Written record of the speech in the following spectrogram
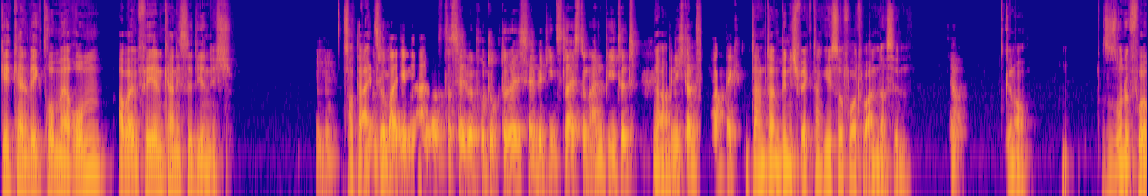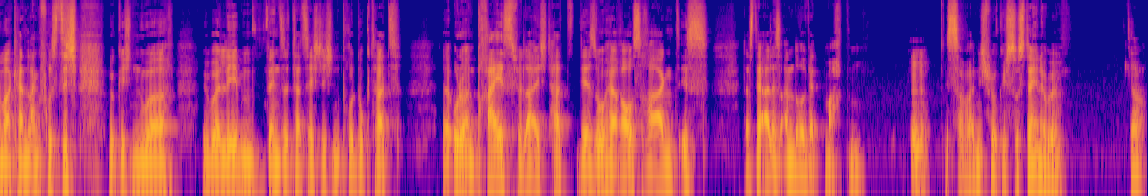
geht kein Weg drum herum, aber empfehlen kann ich sie dir nicht. Mhm. Das ist auch der einzige. Und sobald jemand anderes dasselbe Produkt oder dieselbe Dienstleistung anbietet, ja. bin ich dann weg. Dann, dann bin ich weg, dann gehe ich sofort woanders hin. Ja. Genau. Also so eine Firma kann langfristig wirklich nur überleben, wenn sie tatsächlich ein Produkt hat äh, oder einen Preis vielleicht hat, der so herausragend ist, dass der alles andere wettmacht. Mhm. Ist aber nicht wirklich sustainable. Ja.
